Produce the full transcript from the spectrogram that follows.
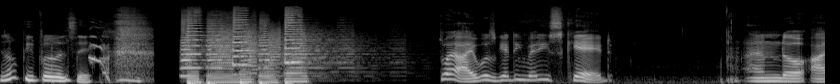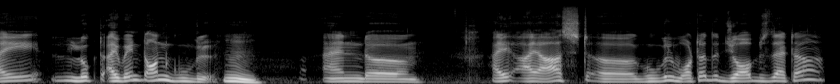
You know, people will say. That's why I was getting very scared. And uh, I looked, I went on Google Hmm. and um I, I asked uh, Google what are the jobs that are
